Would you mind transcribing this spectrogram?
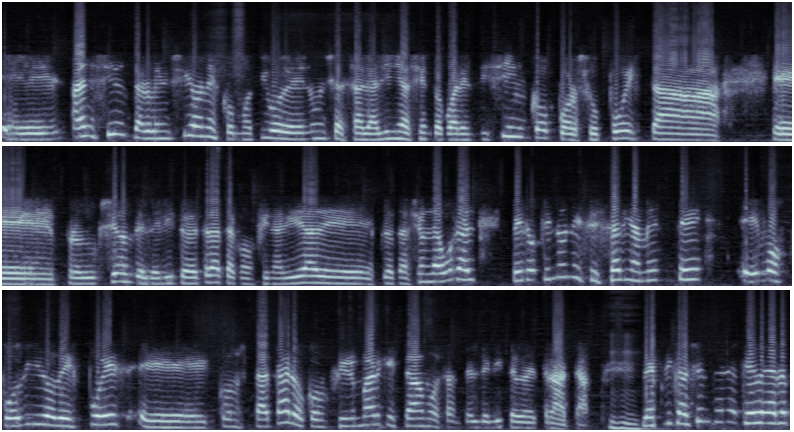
eh, han sido intervenciones con motivo de denuncias a la línea 145 por supuesta eh, producción del delito de trata con finalidad de explotación laboral, pero que no necesariamente hemos podido después eh, constatar o confirmar que estábamos ante el delito de trata. Uh -huh. La explicación tiene que ver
